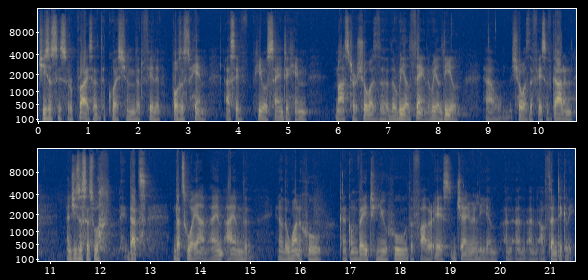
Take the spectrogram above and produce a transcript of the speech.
Jesus is surprised at the question that Philip poses to him, as if he was saying to him, Master, show us the, the real thing, the real deal. Uh, show us the face of God. And, and Jesus says, Well, that's, that's who I am. I am, I am the, you know, the one who can convey to you who the Father is, genuinely and, and, and, and authentically.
